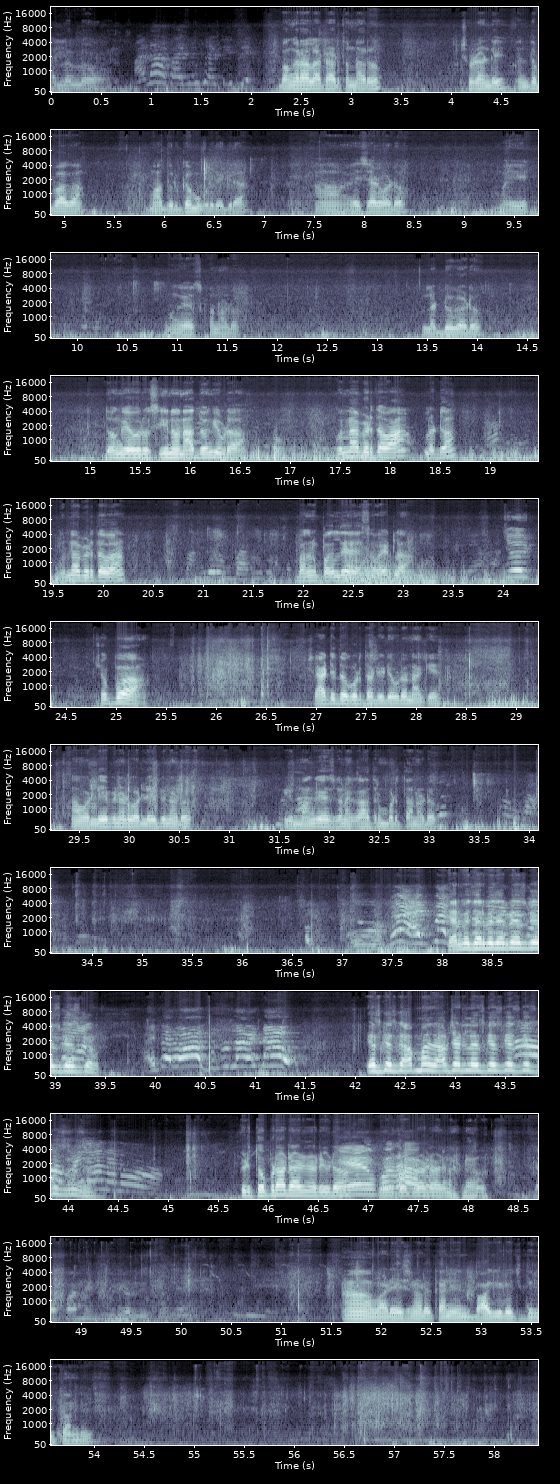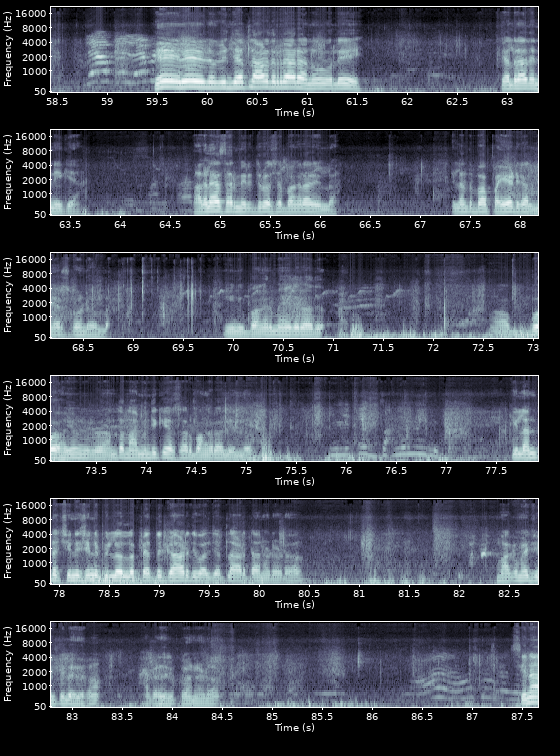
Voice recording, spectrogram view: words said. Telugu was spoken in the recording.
పిల్లలు బంగారాలు ఆట ఆడుతున్నారు. చూడండి ఎంత బాగా. మా దుర్గమ్మ గుడి దగ్గర వేసాడు వాడు. మై మంగ వేసుకున్నాడు లడ్డూగాడు. దొంగ ఎవరు? సీనునా? దొంగ ఇప్పుడు గున్నా పెడతావా? లడ్డు? గున్నా పెడతావా? బంగారం పగలదే వేస్తావా? ఎట్లా? చెప్పు. షాటీతో కొడతాడు ఇటు ఎవడో నాకే. వాడు లేపినాడు వాడు లేపినాడు. ఈ మంగ వేసుకుని ఆత్రం పడుతున్నాడు. జరిపే జరిపే జరిపే వేసుకో వేసుకో వేసుకో. వేసుకో వేసుకో ఆప్ ఆప్ చాట్లు వేసుకో వేసుకో వేసుకో వేసుకో వీడు తొప్పుడాట ఆడినాడు వీడు. తొప్పుడాట ఆడినాడు. వాడు వేసినాడు కానీ బాగా ఈడు వచ్చి తిరుగుతుంది. లే లే నువ్వు చేతిలో ఆడతారు? రారా నువ్వు లే. ఇలా రాదా నీకే? పగలేస్తారు మీరు ఇద్దరు వస్తే బంగారాలు ఇల్లు. వీళ్ళంతా బాగా పయ్యేటకాలు నేర్చుకోండి వాళ్ళు. ఈయనకి బంగారం ఏది రాదు. అబ్బా అంతా నా మీదకే వేస్తారు బంగారాలు ఇల్లు. వీళ్ళంతా చిన్న చిన్న పిల్లలు పెద్ద గాడిది వాళ్ళ జట్ల ఆడుతున్నాడు వాడు. మగమే చెప్పలేదు అక్కడ తిరుక్కున్నాడు సినా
